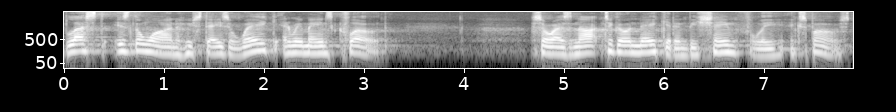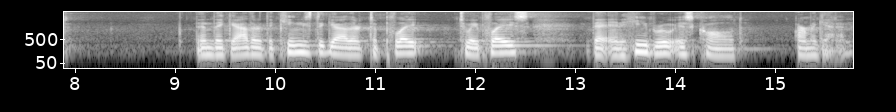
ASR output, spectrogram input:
Blessed is the one who stays awake and remains clothed, so as not to go naked and be shamefully exposed. Then they gathered the kings together to, play, to a place that in Hebrew is called Armageddon.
